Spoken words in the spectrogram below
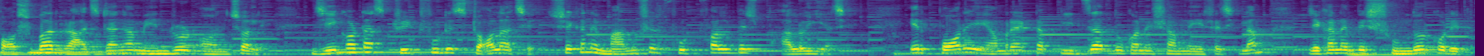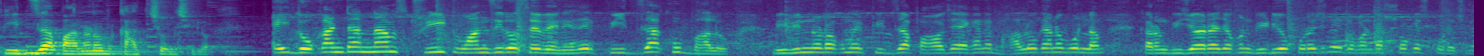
কসবার রাজডাঙ্গা মেন রোড অঞ্চলে যে কটা স্ট্রিট ফুডের স্টল আছে, সেখানে মানুষের ফুটফল বেশ ভালোই আছে। এরপরে আমরা একটা পিৎজার দোকানের সামনে এসেছিলাম, যেখানে বেশ সুন্দর করে পিৎজা বানানোর কাজ চলছিল। এই দোকানটার নাম স্ট্রিট ওয়ান জিরো সেভেন এদের পিৎজা খুব ভালো। বিভিন্ন রকমের পিৎজা পাওয়া যায়। এখানে ভালো কেন বললাম? কারণ বিজয়রা যখন ভিডিও করেছিল, এই দোকানটা শোকেস করেছিল।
